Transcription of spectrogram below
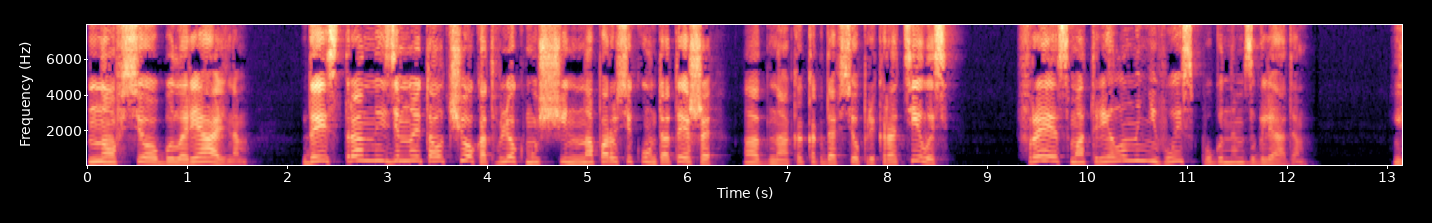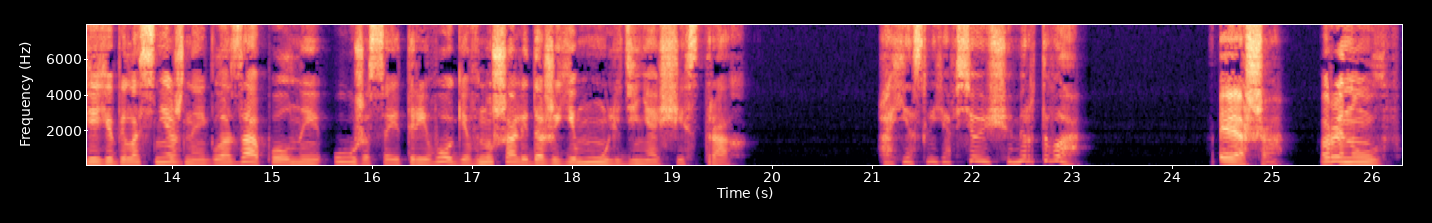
но все было реальным. Да и странный земной толчок отвлек мужчину на пару секунд от Эши. Однако, когда все прекратилось, Фрея смотрела на него испуганным взглядом. Ее белоснежные глаза, полные ужаса и тревоги, внушали даже ему леденящий страх. А если я все еще мертва? Эша, Ренулф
